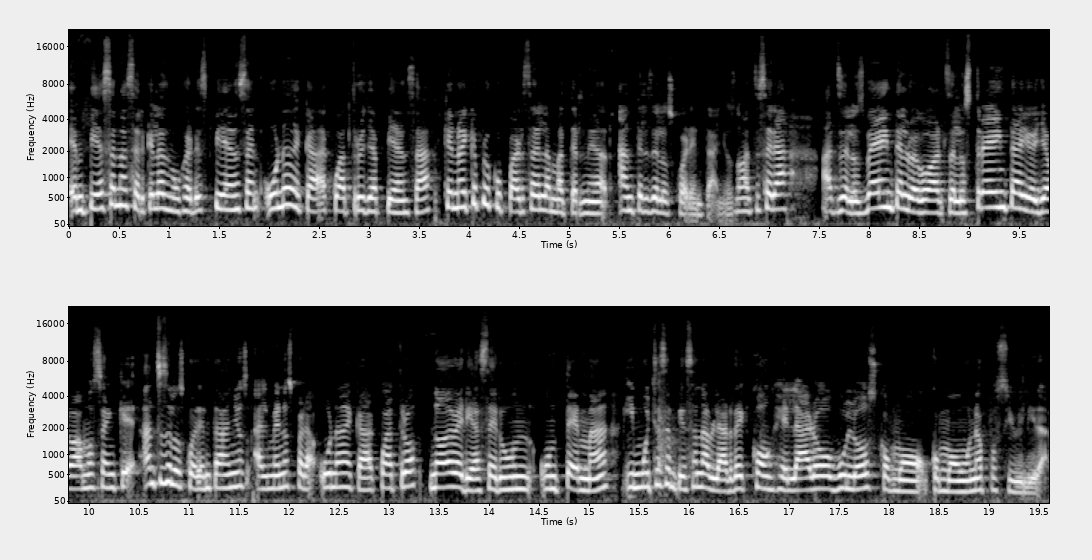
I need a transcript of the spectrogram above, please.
empiezan a hacer que las mujeres piensen, una de cada cuatro ya piensa que no hay que preocuparse de la maternidad antes de los 40 años, ¿no? Antes era antes de los 20, luego antes de los 30 y hoy ya vamos en que antes de los 40 años, al menos para una de cada cuatro, no debería ser un, un tema y muchas empiezan a hablar de congelar óvulos como, como una posibilidad.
